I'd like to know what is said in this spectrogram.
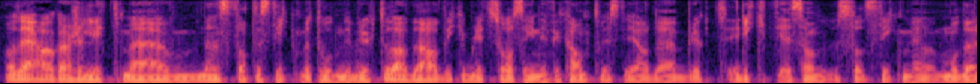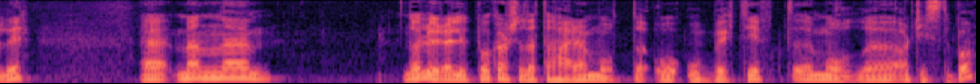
Og det har kanskje litt med den statistikkmetoden de brukte. Da. Det hadde ikke blitt så signifikant hvis de hadde brukt riktige statistikkmodeller. Eh, Men eh, da lurer jeg litt på kanskje dette her er en måte å objektivt eh, måle artister på.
